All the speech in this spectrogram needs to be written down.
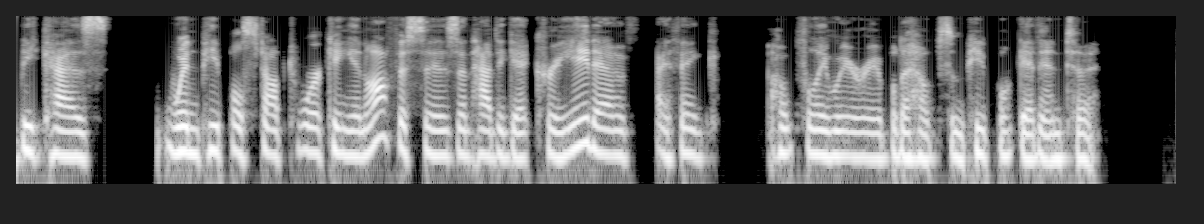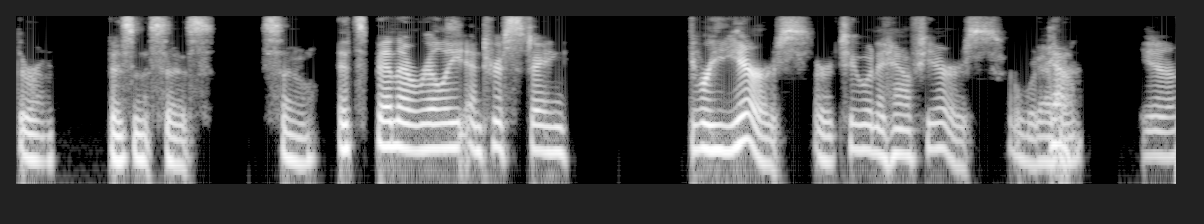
because when people stopped working in offices and had to get creative, I think hopefully we were able to help some people get into their own businesses. So it's been a really interesting three years or two and a half years or whatever. Yeah. Yeah.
